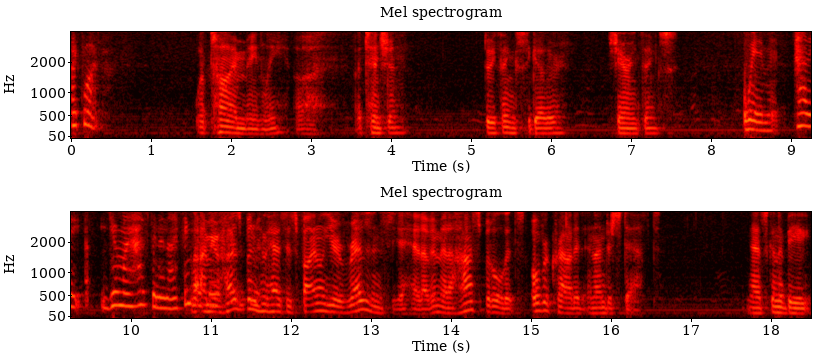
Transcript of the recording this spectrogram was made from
Like what? Well, time mainly, uh, attention, doing things together, sharing things. Wait a minute. Patty, you're my husband, and I think that I'm your husband who has his final year of residency ahead of him at a hospital that's overcrowded and understaffed. Now, it's going to be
